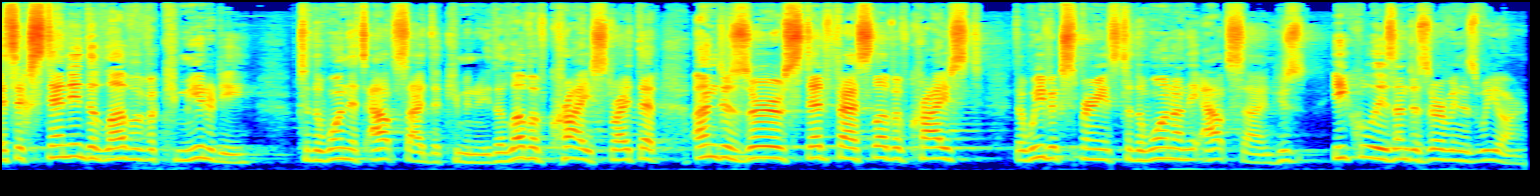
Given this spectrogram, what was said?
It's extending the love of a community to the one that's outside the community. The love of Christ, right? That undeserved, steadfast love of Christ that we've experienced to the one on the outside who's equally as undeserving as we are.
